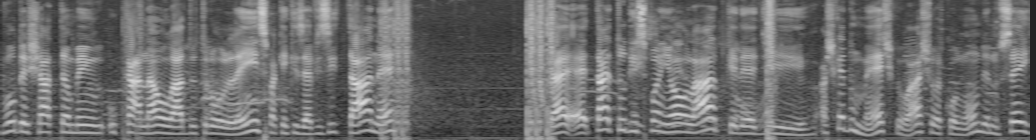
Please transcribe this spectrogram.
Vou deixar também o, o canal lá do Trollens para quem quiser visitar, né? Tá, é, tá tudo em espanhol lá, porque ele é de... Acho que é do México, eu acho, ou é Colômbia, não sei.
